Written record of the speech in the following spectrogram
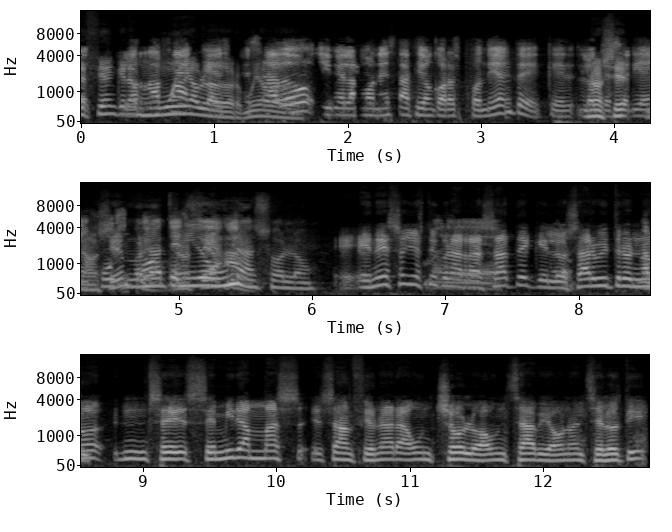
decían que era Rafa, muy hablador, muy pesado hablador. y de la amonestación correspondiente, que lo No que sería no injusto. siempre. Bueno, ha tenido una solo. En eso yo estoy con Eh, Arrasate, que los árbitros no mm, se, se miran más sancionar a un Cholo, a un Xavi o a un Ancelotti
